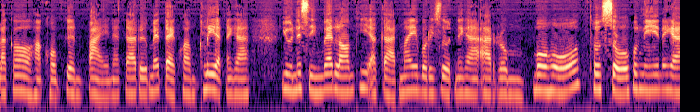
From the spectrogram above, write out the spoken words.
แล้วก็หักโหมเกินไปนะคะหรือแม้แต่ความเครียดนะคะอยู่ในสิ่งแวดล้อมที่อากาศไม่บริสุทธิ์นะคะอารมณ์โมโห โทโสพวกนี้นะคะ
